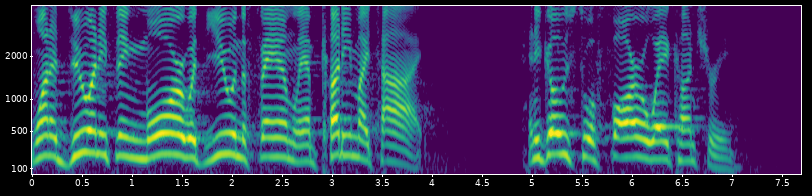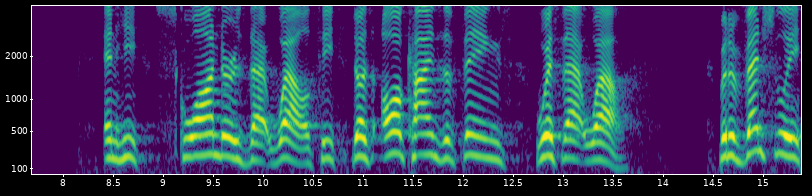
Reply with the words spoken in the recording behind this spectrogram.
want to do anything more with you and the family. I'm cutting my ties. And he goes to a faraway country. And he squanders that wealth. He does all kinds of things with that wealth. But eventually,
